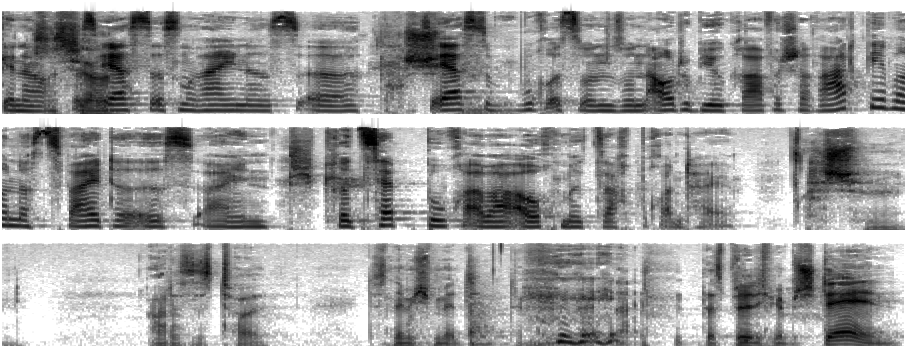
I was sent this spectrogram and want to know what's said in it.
Genau, Das das, ja, erste ist ein reines, äh, das schön. erste Buch ist so ein, so ein autobiografischer Ratgeber und das zweite ist ein Rezeptbuch, aber auch mit Sachbuchanteil. ach schön. Ah, das ist toll. Das nehme ich mit. Nein, das will ich mir bestellen.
